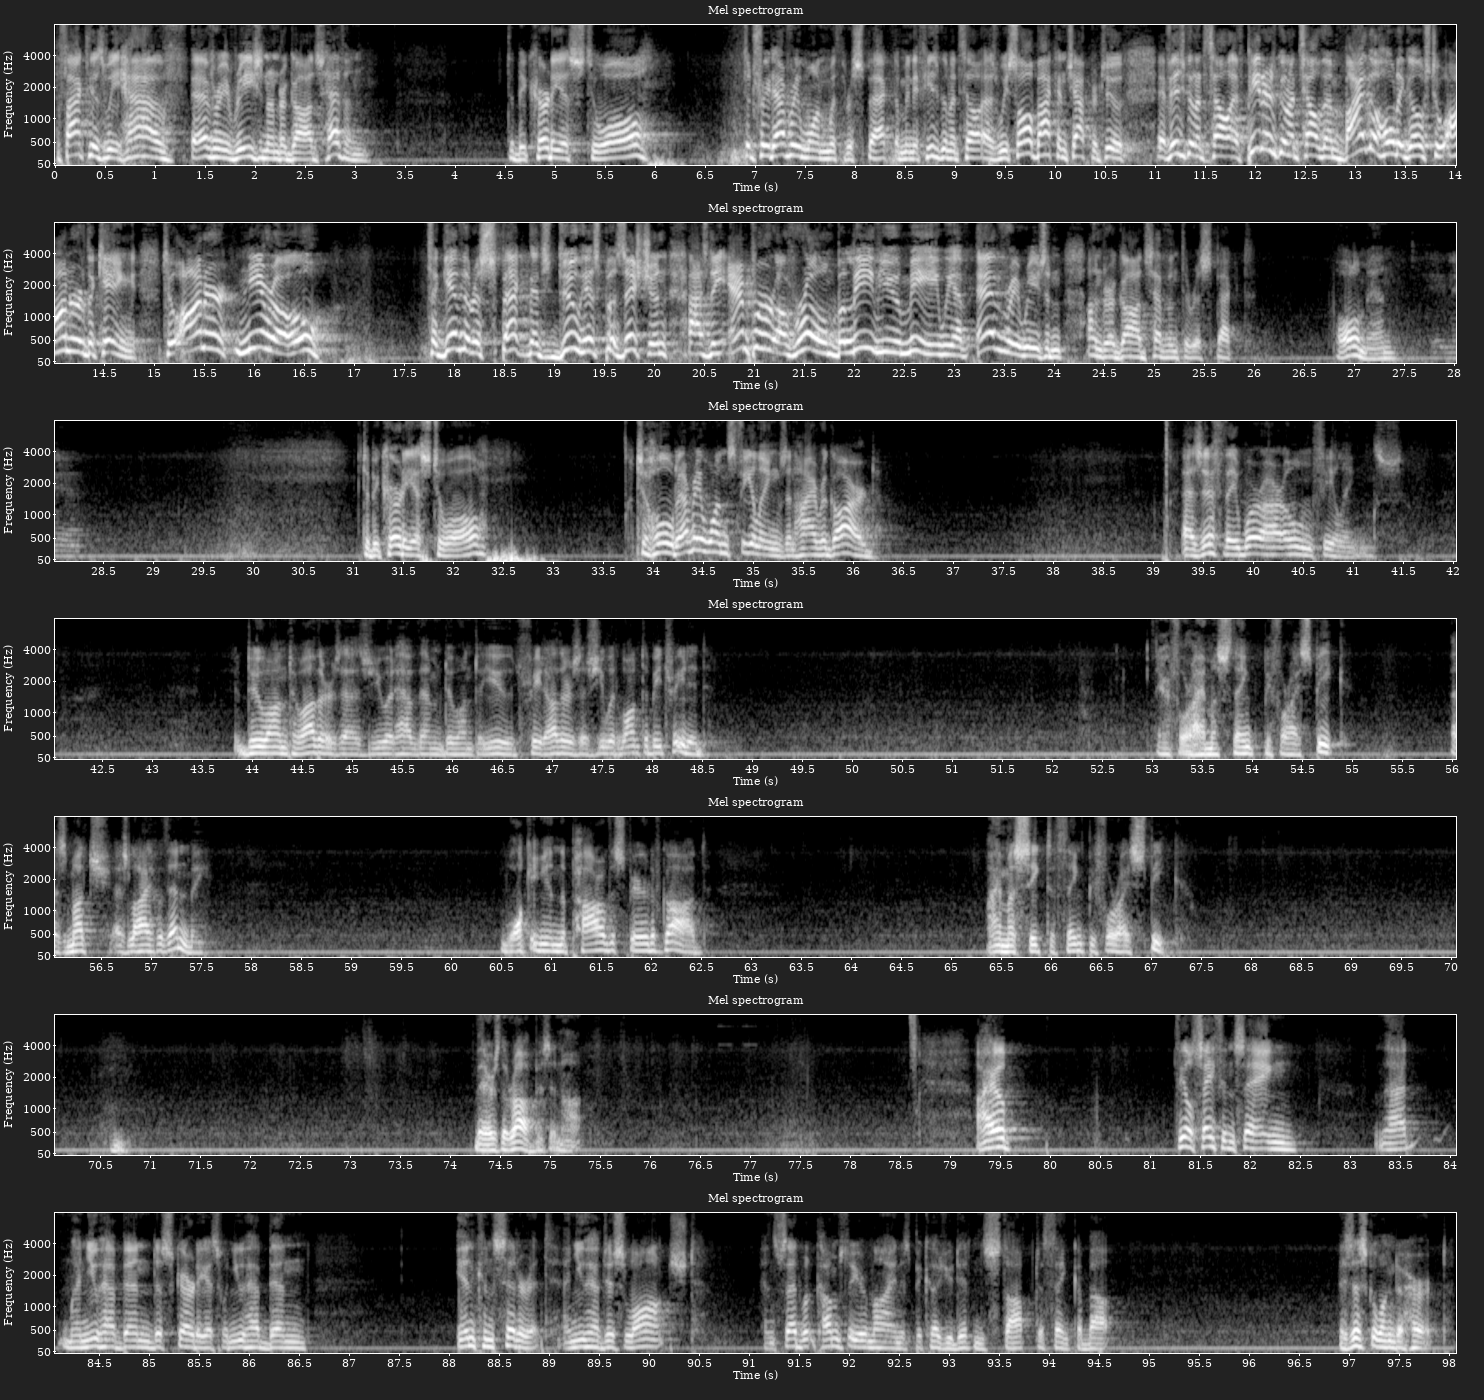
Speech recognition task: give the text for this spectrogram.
The fact is, we have every reason under God's heaven to be courteous to all, to treat everyone with respect. I mean, if he's going to tell, as we saw back in chapter 2, if he's going to tell, if Peter's going to tell them by the Holy Ghost to honor the king, to honor Nero, to give the respect that's due his position as the emperor of Rome, believe you me, we have every reason under God's heaven to respect all men. Amen. To be courteous to all, to hold everyone's feelings in high regard as if they were our own feelings. Do unto others as you would have them do unto you. Treat others as you would want to be treated. Therefore, I must think before I speak as much as lies within me. Walking in the power of the Spirit of God, I must seek to think before I speak. There's the rub, is it not? I feel safe in saying that when you have been discourteous, when you have been inconsiderate, and you have just launched and said what comes to your mind, it's because you didn't stop to think about is this going to hurt?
